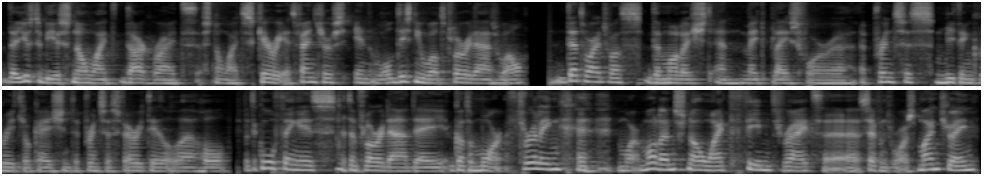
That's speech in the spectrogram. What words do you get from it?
there used to be a Snow White dark ride, Snow White Scary Adventures in Walt Disney World, Florida as well. That ride was demolished and made place for uh, a princess meet and greet location, the Princess Fairy Tale uh, Hall. But the cool thing is that in Florida they got a more thrilling, more modern Snow White themed ride, uh, Seven Dwarfs Mine Train,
